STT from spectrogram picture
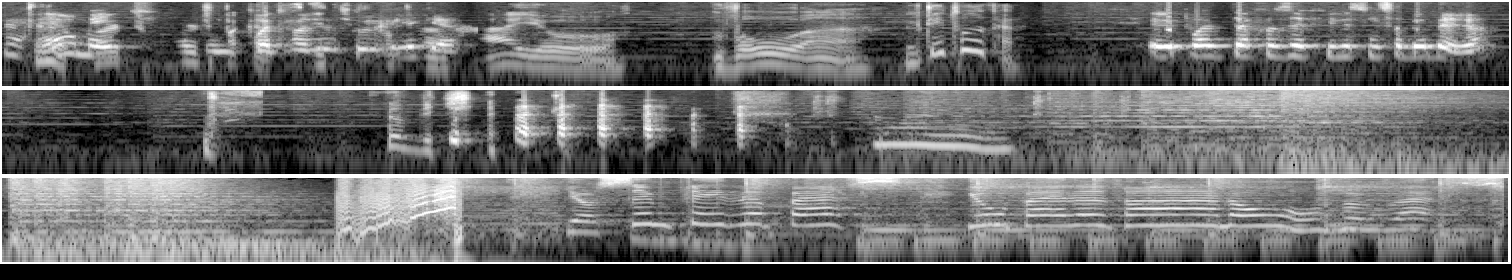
É, realmente, ele pode fazer tudo que ele quer. Raio, voa. Ele tem tudo, cara. Ele pode até fazer filho sem saber beijar. O bicho. You're simply the best. You're better than all the rest.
